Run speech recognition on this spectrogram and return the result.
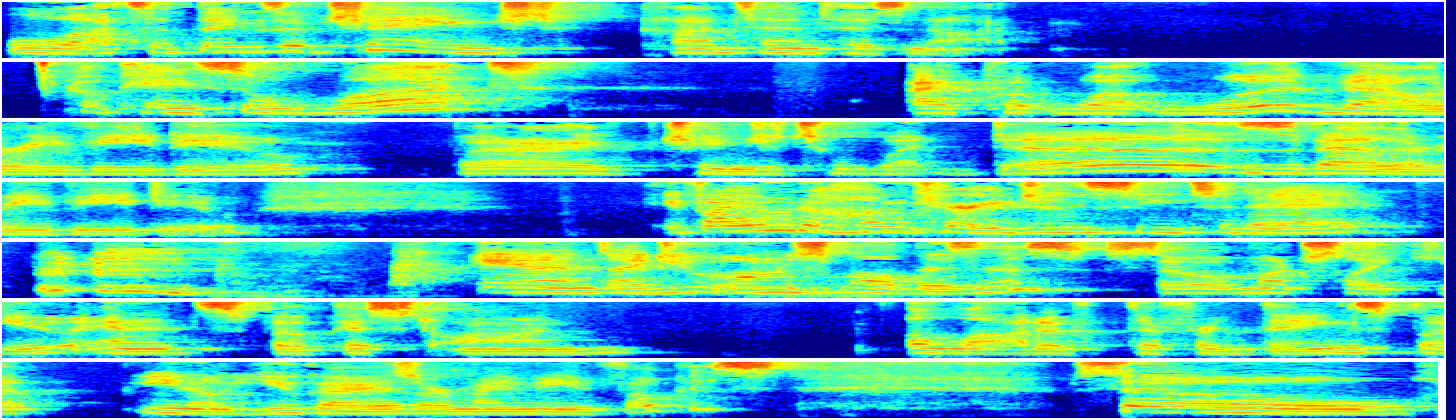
Lots of things have changed, content has not. Okay, so what I put what would Valerie V do, but I change it to what does Valerie V do? If I owned a home care agency today, And I do own a small business, so much like you, and it's focused on a lot of different things, but you know, you guys are my main focus. So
